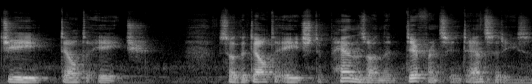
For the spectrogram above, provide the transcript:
G delta H. So the delta H depends on the difference in densities.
